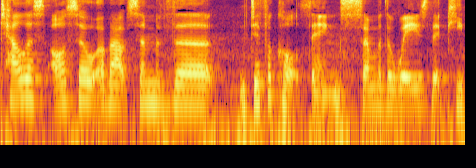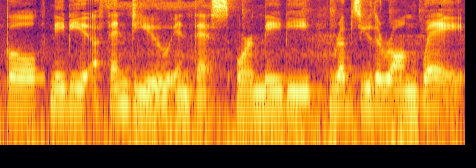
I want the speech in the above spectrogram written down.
Tell us also about some of the difficult things, some of the ways that people maybe offend you in this, or maybe rubs you the wrong way,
